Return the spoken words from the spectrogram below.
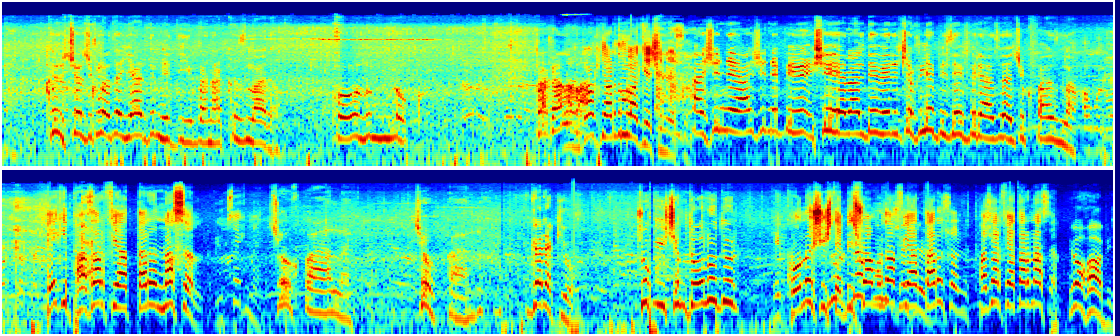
ben? Kız çocuklar da yardım ediyor bana kızlarım. Oğlum yok. Bakalım. Ancak yardımla geçiniyorsun. Ha şimdi, ha şimdi bir şey herhalde verecekler bize biraz azıcık fazla. Peki pazar fiyatları nasıl? Yüksek mi? Çok pahalı. Çok pahalı. Gerek yok. Çok içim doludur. E konuş işte biz Yok, şu an burada fiyatları soruyoruz. Pazar fiyatları nasıl? Yok abi.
